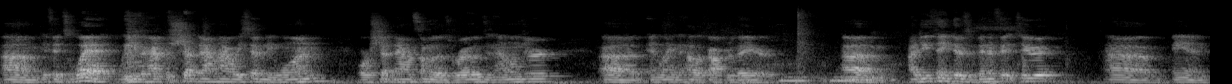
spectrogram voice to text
Um, if it's wet, we either have to shut down Highway 71 or shut down some of those roads in Ellinger uh, and land a helicopter there. Um, I do think there's a benefit to it. Um, and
